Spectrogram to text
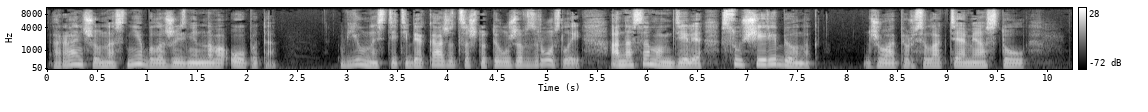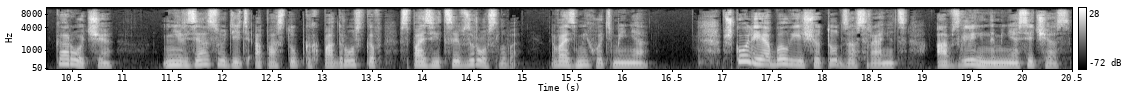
Раньше у нас не было жизненного опыта. В юности тебе кажется, что ты уже взрослый, а на самом деле сущий ребенок». Джо оперся локтями о стол. «Короче, нельзя судить о поступках подростков с позиции взрослого. Возьми хоть меня». В школе я был еще тот засранец, а взгляни на меня сейчас».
